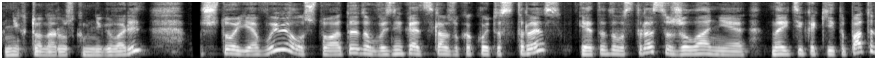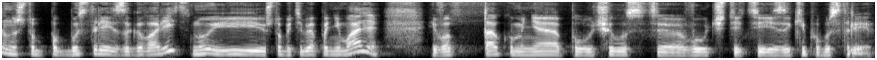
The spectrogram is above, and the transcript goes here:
никто на русском не говорит. Что я вывел, что от этого возникает сразу какой-то стресс, и от этого стресса желание найти какие-то паттерны, чтобы побыстрее заговорить, ну и чтобы тебя понимали. И вот так у меня получилось э, выучить эти языки побыстрее.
